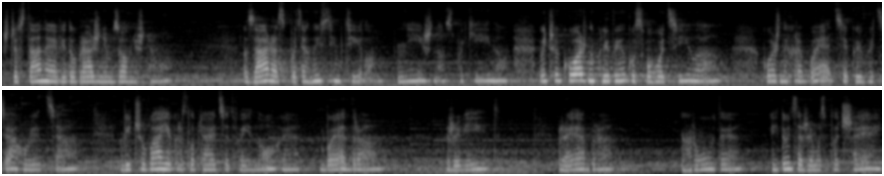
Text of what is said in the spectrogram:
що стане відображенням зовнішнього. Зараз потягни всім тілом, ніжно, спокійно, відчуй кожну клітинку свого тіла, кожний хребець, який витягується. Відчувай, як розслабляються твої ноги, бедра, живіт, ребра, груди, йдуть зажими з плечей,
